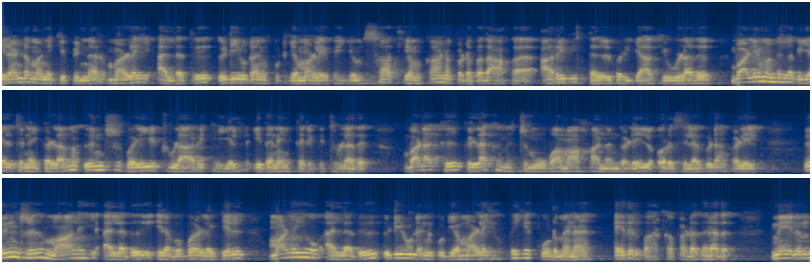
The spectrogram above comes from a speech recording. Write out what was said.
இரண்டு மணிக்கு பின்னர் மழை அல்லது இடியுடன் கூடிய மழை பெய்யும் சாத்தியம் காணப்படுவதாக அறிவித்தல் வெளியாகியுள்ளது. வளிமண்டலவியல் திணைக்களம் இன்று வெளியிட்டுள்ள அறிக்கையில் இதனை தெரிவித்துள்ளது. வடக்கு கிழக்கு மற்றும் மூவா மாகாணங்களில் ஒரு சில இடங்களில் இன்று மாலை அல்லது இரவு வேளையில் மழையோ அல்லது இடியுடன் கூடிய மழையோ பெய்யக்கூடும் என எதிர்பார்க்கப்படுகிறது. மேலும்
